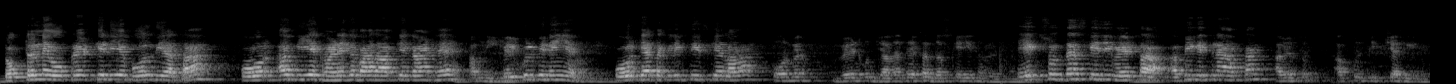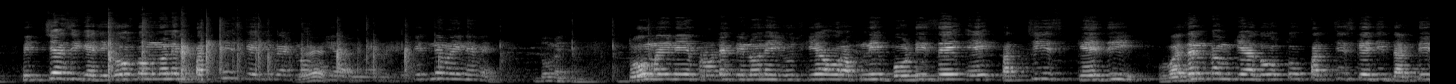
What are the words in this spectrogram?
डॉक्टर ने ऑपरेट के लिए बोल दिया था और अब ये खाने के बाद आपके गांठ है? अब नहीं बिल्कुल भी नहीं है। और क्या तकलीफ़ थी इसके अलावा? और मेरा वेट कुछ ज़्यादा था एक सौ दस के जी था वेट मेरा। 110 केजी वेट था। अभी कितना आपका? अब एक तो अब कुछ पिचासी किलो पिचासी केजी। दोस्तों उन्होंने 25 केजी वेट लॉस किया। कितने महीने में? दो महीने दो महीने ये प्रोडक्ट इन्होंने यूज़ किया और अपनी बॉडी से एक 25 केजी वज़न कम किया दोस्तों। 25 केजी धरती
